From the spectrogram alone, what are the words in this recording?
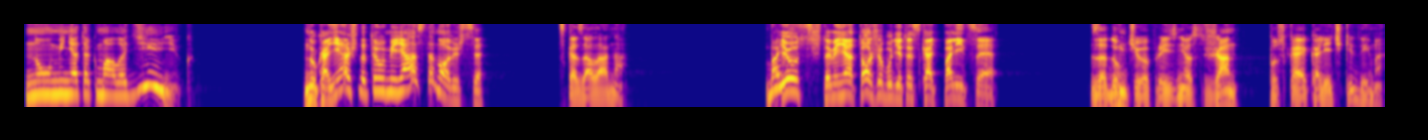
Но у меня так мало денег. Ну, конечно, ты у меня остановишься сказала она. «Боюсь, что меня тоже будет искать полиция!» Задумчиво произнес Жан, пуская колечки дыма.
